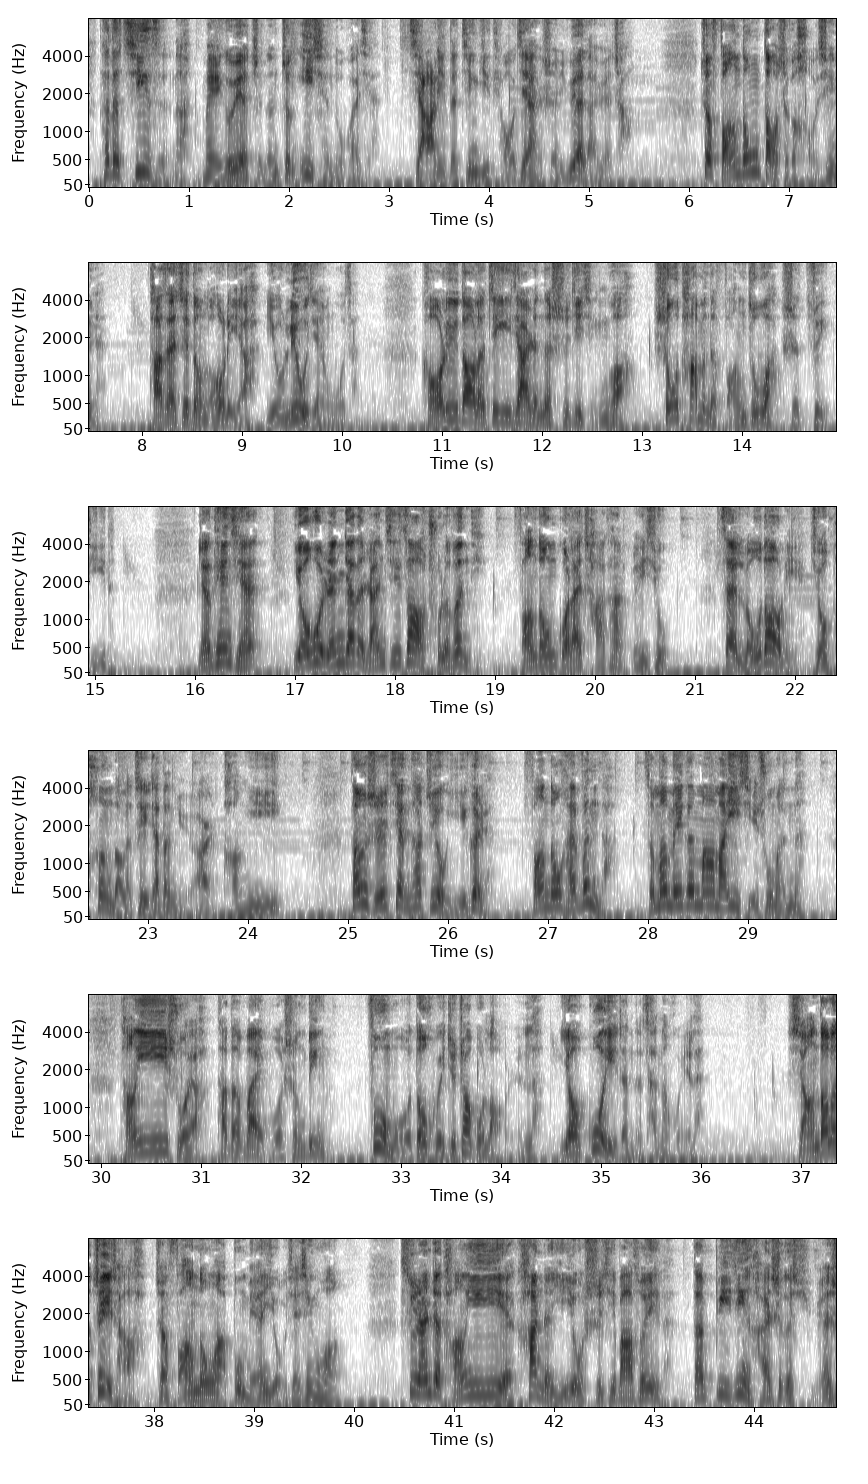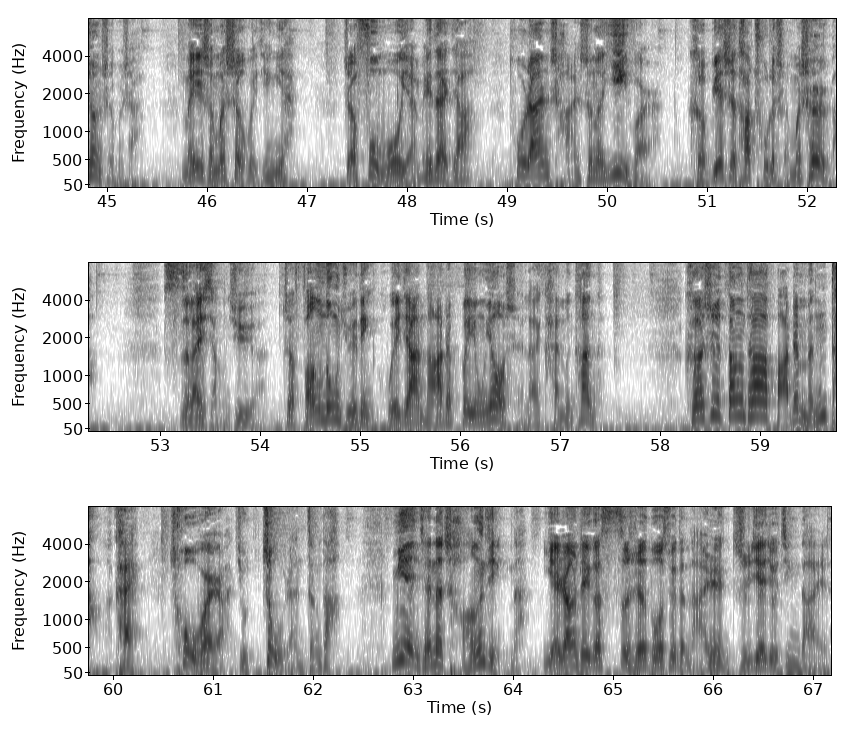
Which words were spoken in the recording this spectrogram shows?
他的妻子呢，每个月只能挣一千多块钱，家里的经济条件是越来越差。这房东倒是个好心人，他在这栋楼里啊有六间屋子，考虑到了这一家人的实际情况，收他们的房租啊是最低的。两天前，有户人家的燃气灶出了问题，房东过来查看维修，在楼道里就碰到了这家的女儿唐依依。当时见她只有一个人。房东还问他怎么没跟妈妈一起出门呢？唐依依说呀，她的外婆生病了，父母都回去照顾老人了，要过一阵子才能回来。想到了这茬，这房东啊不免有些心慌。虽然这唐依依看着已有十七八岁了，但毕竟还是个学生，是不是？没什么社会经验，这父母也没在家，突然产生了异味，可别是他出了什么事儿吧？思来想去啊。这房东决定回家拿着备用钥匙来开门看看，可是当他把这门打开，臭味啊就骤然增大。面前的场景呢，也让这个四十多岁的男人直接就惊呆了。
